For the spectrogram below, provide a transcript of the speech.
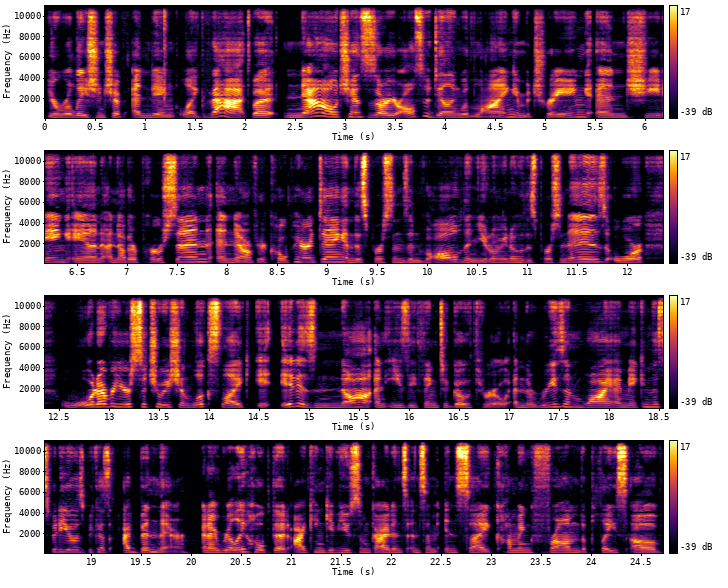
your relationship ending like that, but now chances are you're also dealing with lying and betraying and cheating and another person. And now if you're co-parenting and this person's involved and you don't even know who this person is or whatever your situation looks like, it, it is not an easy thing to go through. And the reason why I'm making this video is because I've been there. And I really hope that I can give you some guidance and some insight coming from the place of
